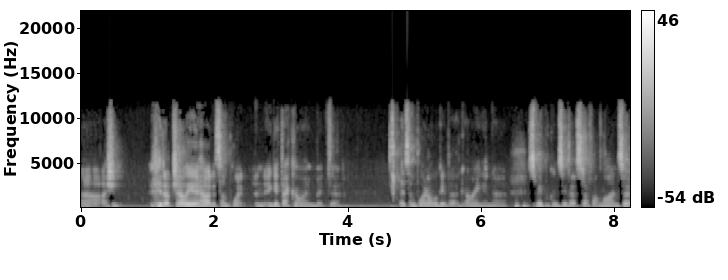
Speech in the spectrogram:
Uh, I should hit up Charlie Arehart at some point and, and get that going, but. Uh, at some point I will get that going and uh, so people can see that stuff online. So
